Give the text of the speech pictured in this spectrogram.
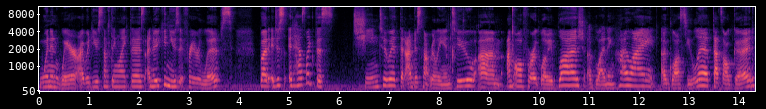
when and where I would use something like this. I know you can use it for your lips, but it just, it has like this sheen to it that I'm just not really into. Um, I'm all for a glowy blush, a blinding highlight, a glossy lip. That's all good.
